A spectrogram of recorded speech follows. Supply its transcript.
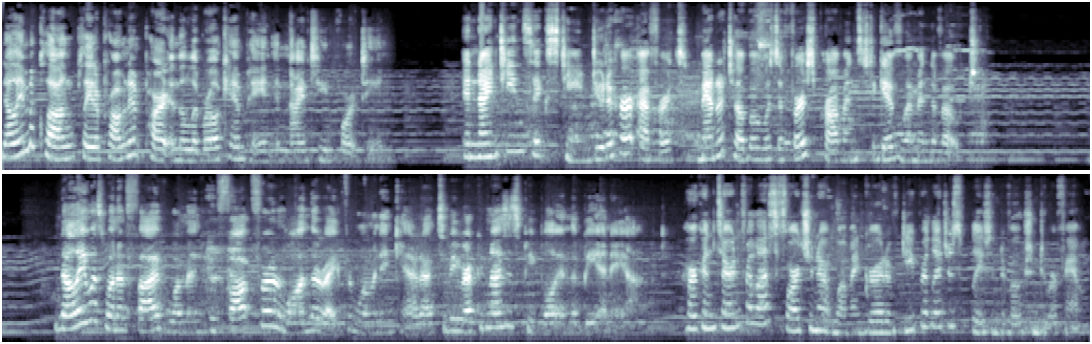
Nellie McClung played a prominent part in the Liberal campaign in 1914. In 1916, due to her efforts, Manitoba was the first province to give women the vote. Nellie was one of five women who fought for and won the right for women in Canada to be recognized as people in the BNA Act. Her concern for less fortunate women grew out of deep religious beliefs and devotion to her family.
